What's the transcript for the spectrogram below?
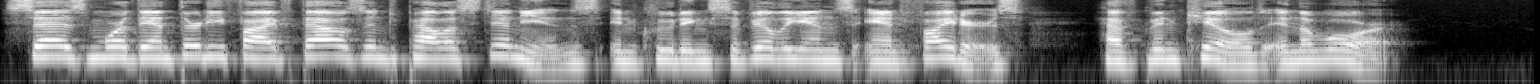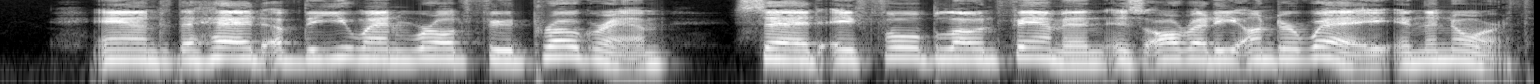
says more than 35,000 Palestinians, including civilians and fighters, have been killed in the war. And the head of the UN World Food Program said a full-blown famine is already underway in the north.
